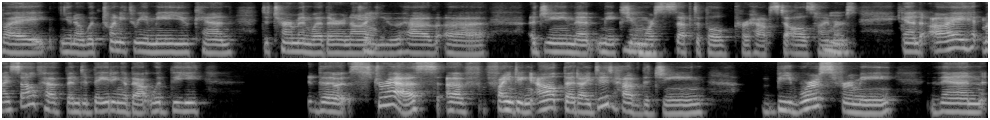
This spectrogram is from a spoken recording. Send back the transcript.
by, you know, with 23andMe, you can determine whether or not sure. you have a, a, gene that makes you mm. more susceptible perhaps to Alzheimer's. Mm. And I myself have been debating about would the the stress of finding out that I did have the gene be worse for me than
